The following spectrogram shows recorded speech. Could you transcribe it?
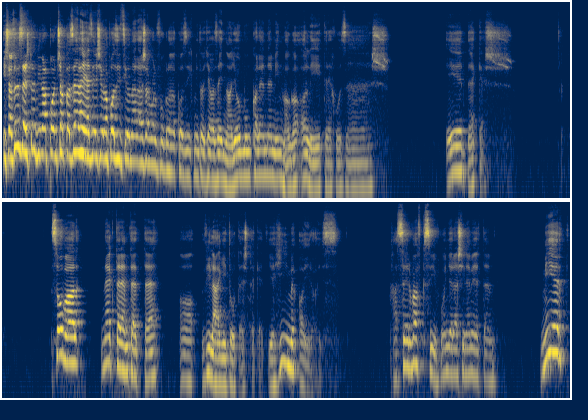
És az összes többi napon csak az elhelyezésével, a pozícionálásával foglalkozik, mint hogyha az egy nagyobb munka lenne, mint maga a létrehozás. Érdekes. Szóval megteremtette a világító testeket. Jehime Airajsz. Haszer vav kszív, mondja Rasi, nem értem. Miért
